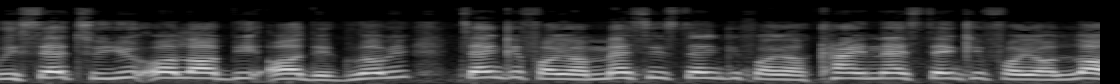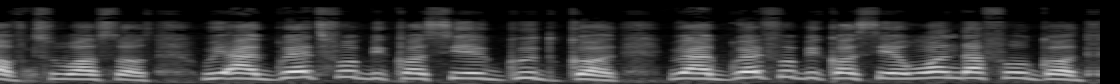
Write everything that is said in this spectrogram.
We say to you, O Lord, be all the glory. Thank you for your mercies. Thank you for your kindness. Thank you for your love towards us. We are grateful because you're a good God. We are grateful because you're one God.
